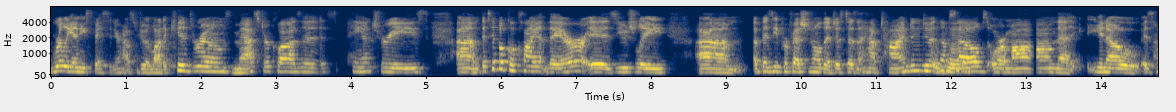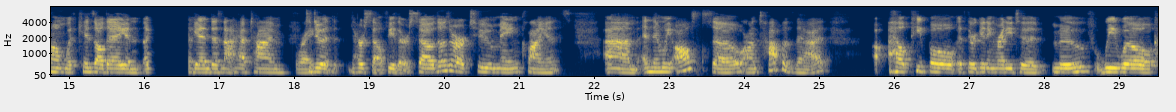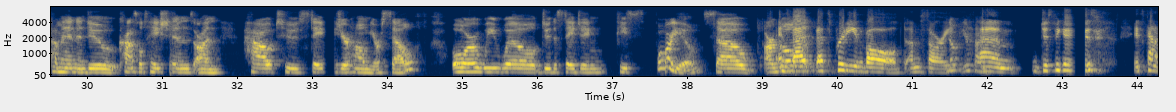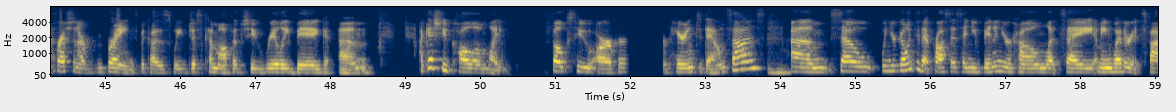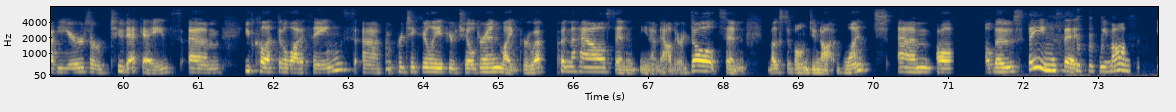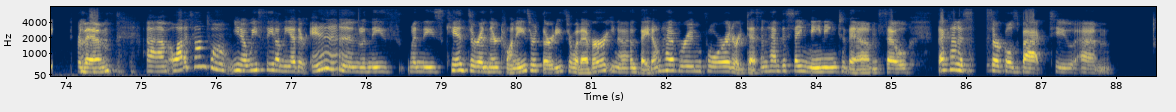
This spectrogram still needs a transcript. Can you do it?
really any space in your house. We do a lot of kids' rooms, master closets, pantries. Um, the typical client there is usually um, a busy professional that just doesn't have time to do it mm-hmm. themselves, or a mom that you know is home with kids all day and again does not have time right. to do it herself either. So those are our two main clients. Um, and then we also, on top of that, help people if they're getting ready to move. We will come in and do consultations on how to stage your home yourself, or we will do the staging piece for you. So our goal and that that's pretty involved. I'm sorry. No, you're fine. Um, just because it's kind of fresh in our brains because we've just come off of two really big, um, I guess you'd call them like folks who are preparing to downsize. Mm-hmm. Um, so when you're going through that process and you've been in your home, let's say, I mean, whether it's five years or two decades, um, you've collected a lot of things, um, particularly if your children like grew up in the house and, you know, now they're adults and most of them do not want um, all, all those things that we moms for them. Um, a lot of times when you know we see it on the other end when these when these kids are in their 20s or 30s or whatever, you know they don't have room for it or it doesn't have the same meaning to them. So that kind of circles back to um,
